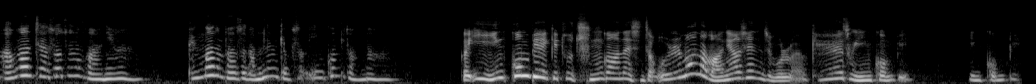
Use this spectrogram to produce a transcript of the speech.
아무한테나 써주는 거 아니야. 100만 원 받아서 남는 게 없어. 인건비도 안 나와. 그러니까 이 인건비 얘기도 중간에 진짜 얼마나 많이 하시는지 몰라요. 계속 인건비. 인건비.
